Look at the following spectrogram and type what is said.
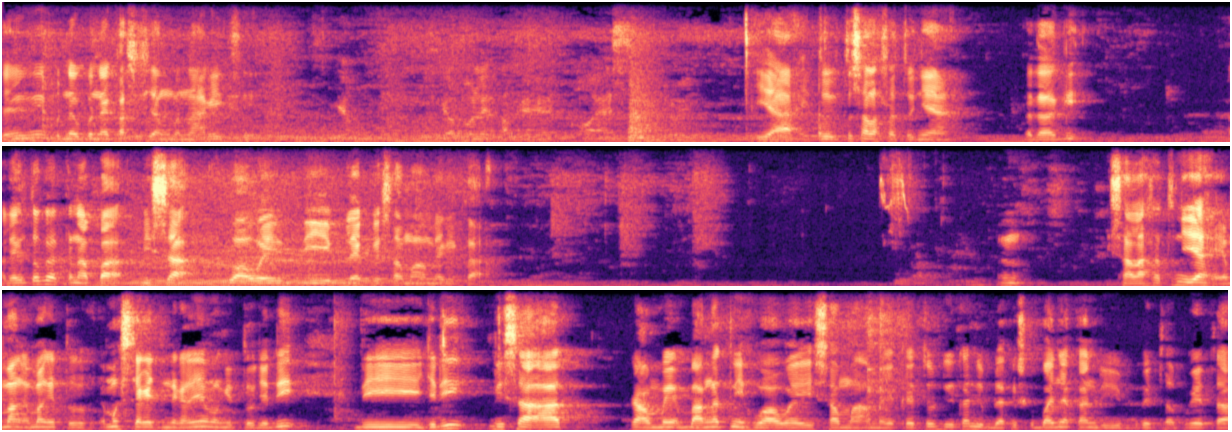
Dan ini benar-benar kasus yang menarik sih Iya, itu itu salah satunya. Ada lagi. Ada gak kenapa bisa Huawei di blacklist sama Amerika? Hmm, salah satunya ya emang emang itu emang secara generalnya emang itu jadi di jadi di saat rame banget nih Huawei sama Amerika itu dia kan di blacklist kebanyakan di berita-berita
